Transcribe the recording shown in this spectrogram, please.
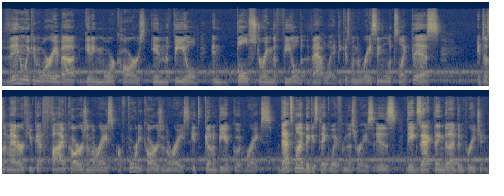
then we can worry about getting more cars in the field and bolstering the field that way. Because when the racing looks like this, it doesn't matter if you've got five cars in the race or 40 cars in the race, it's gonna be a good race. That's my biggest takeaway from this race is the exact thing that I've been preaching.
